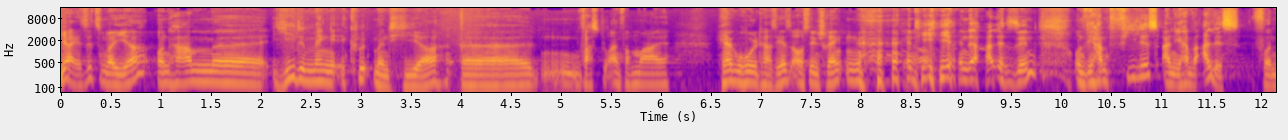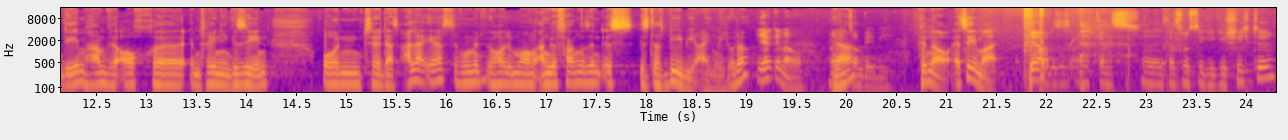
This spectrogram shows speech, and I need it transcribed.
Ja, jetzt sitzen wir hier und haben äh, jede Menge Equipment hier, äh, was du einfach mal hergeholt hast, jetzt aus den Schränken, genau. die hier in der Halle sind. Und wir haben vieles, eigentlich haben wir alles von dem haben wir auch äh, im Training gesehen. Und äh, das allererste, womit wir heute Morgen angefangen sind, ist, ist das Baby eigentlich, oder? Ja, genau, mit ja? unserem Baby. Genau, erzähl mal. Ja, das ist eigentlich ganz, äh, ganz lustige Geschichte,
